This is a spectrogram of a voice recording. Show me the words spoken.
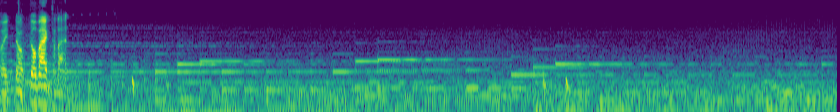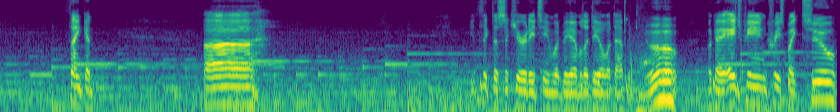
Wait, no, go back to that. Thinking. Uh... You'd think the security team would be able to deal with that, but no. Okay, HP increased by two.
